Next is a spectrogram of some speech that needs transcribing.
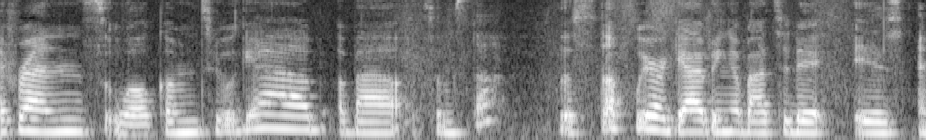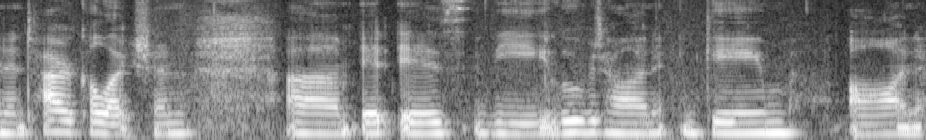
Hi friends, welcome to a gab about some stuff. The stuff we are gabbing about today is an entire collection. Um, it is the Louis Vuitton Game On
